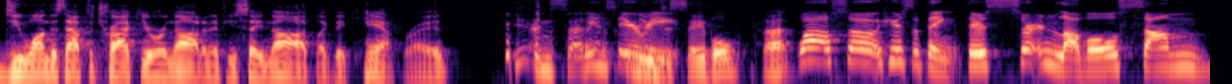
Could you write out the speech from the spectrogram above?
do you want this app to track you or not? And if you say not, like they can't, right? In settings, In can you disable that? Well, so here's the thing. There's certain levels. Some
